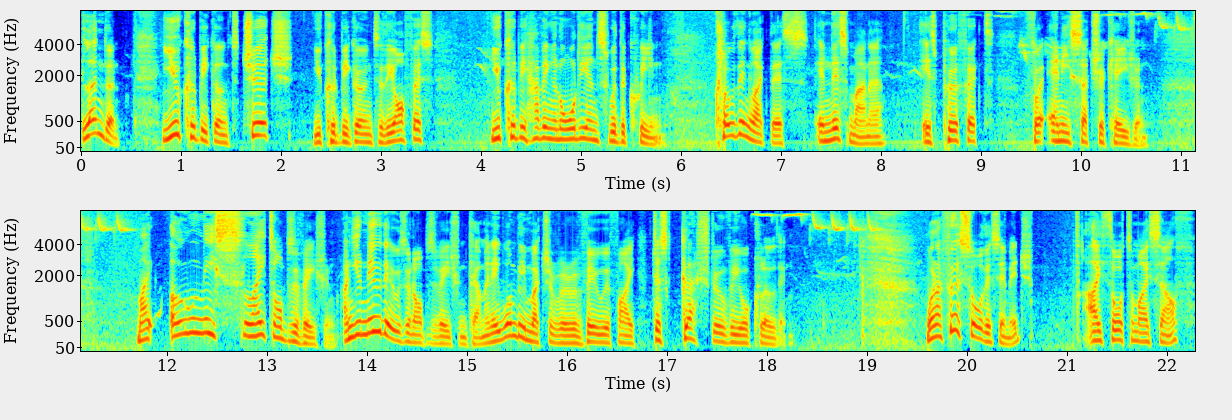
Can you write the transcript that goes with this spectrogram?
London. You could be going to church, you could be going to the office, you could be having an audience with the Queen. Clothing like this, in this manner, is perfect for any such occasion. My only slight observation, and you knew there was an observation coming, it wouldn't be much of a review if I just gushed over your clothing. When I first saw this image, I thought to myself,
